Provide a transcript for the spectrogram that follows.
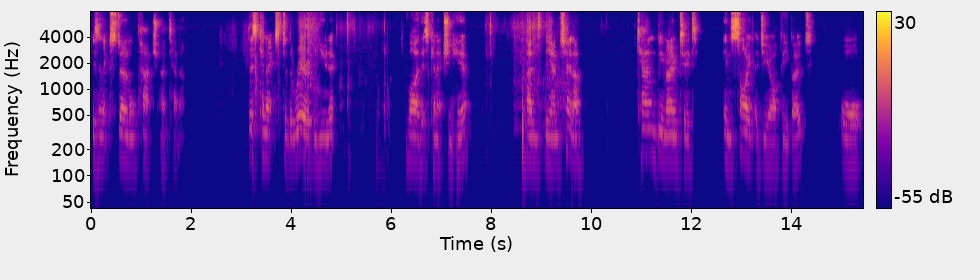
is an external patch antenna. This connects to the rear of the unit via this connection here and the antenna can be mounted inside a GRP boat or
